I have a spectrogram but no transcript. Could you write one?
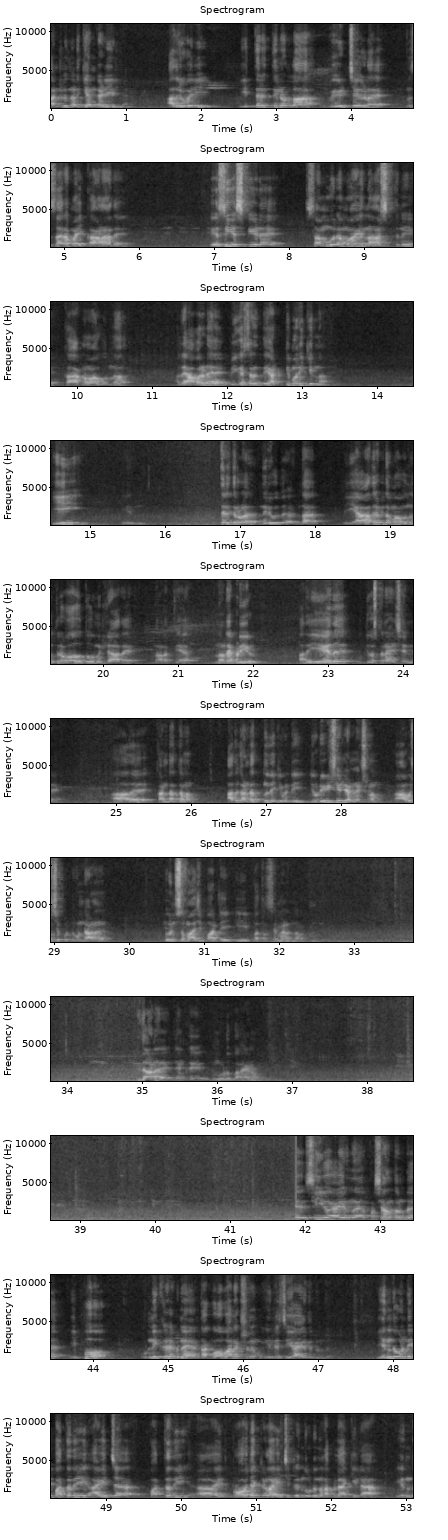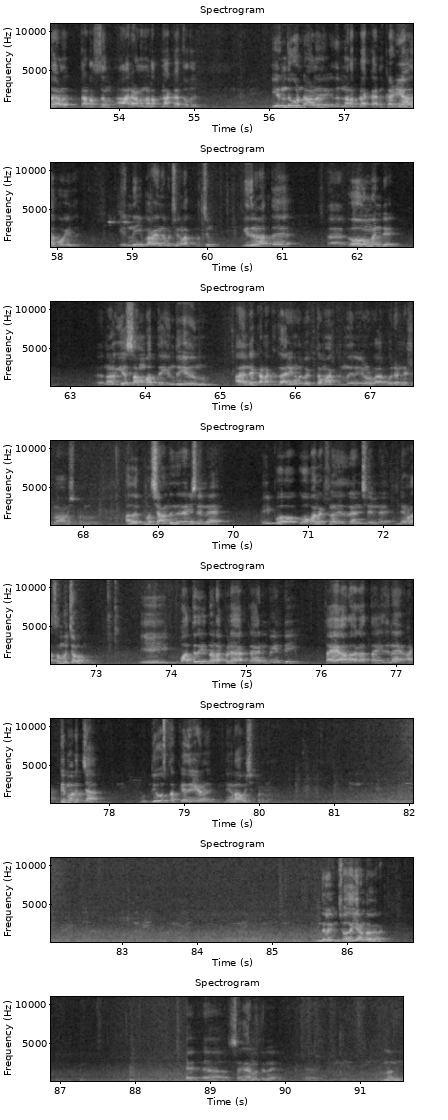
കണ്ടിൽ നടിക്കാൻ കഴിയില്ല. അതിലുപരി ഇത്തരത്തിലുള്ള വീഴ്ചകളെ നിസ്സാരമായി കാണാതെ എസ് സി എസ് ടിയുടെ സമൂലമായ നാശത്തിന് കാരണമാകുന്ന അല്ലെ അവരുടെ വികസനത്തെ അട്ടിമറിക്കുന്ന ഈ ഇത്തരത്തിലുള്ള നിരൂപ എന്താ യാതൊരു വിധമാകുന്ന ഉത്തരവാദിത്വവും ഇല്ലാതെ നടത്തിയ നടപടികൾ അത് ഏത് ഉദ്യോഗസ്ഥനായാലും തന്നെ അത് കണ്ടെത്തണം. അത് കണ്ടെത്തുന്നതിലേക്ക് വേണ്ടി ജുഡീഷ്യറി അന്വേഷണം ആവശ്യപ്പെട്ടുകൊണ്ടാണ് ബഹുൻ സമാജ് പാർട്ടി ഈ പത്രസമ്മേളനം നടത്തുന്നത്. ഇതാണ് ഞങ്ങൾക്ക് ഇങ്ങോട്ട് പറയാനുള്ളത്. സിഇഒ ആയിരുന്ന പ്രശാന്ത് ഉണ്ട്. ഇപ്പോ ഉണ്ണിക്ക പിന്നെ എന്താ ഗോപാലകൃഷ്ണനും ഇതിന്റെ സിഇഒ ആയിരുന്നിട്ടുണ്ട്. എന്തുകൊണ്ട് ഈ പദ്ധതി അയച്ച പദ്ധതി പ്രോജക്റ്റുകൾ അയച്ചിട്ട് എന്തുകൊണ്ട് നടപ്പിലാക്കിയില്ല? എന്താണ് തടസ്സം? ആരാണ് നടപ്പിലാക്കാത്തത്? എന്തുകൊണ്ടാണ് ഇത് നടപ്പിലാക്കാൻ കഴിയാതെ പോയത്? എന്നീ പറയുന്ന വിഷയങ്ങളെക്കുറിച്ചും ഇതിനകത്ത് ഗവൺമെന്റ് നൽകിയ സമ്പത്ത് എന്ത് ചെയ്തെന്നും അതിന്റെ കണക്ക് കാര്യങ്ങൾ വ്യക്തമാക്കുന്നതിനുള്ള ഒരു അന്വേഷണം ആവശ്യപ്പെടുന്നത്. അത് പ്രശാന്ത് നിരാഞ്ജനെ ഇപ്പോൾ ഗോപാലകൃഷ്ണ നിരാഞ്ജനെ ഞങ്ങളെ സംബന്ധിച്ചോളം ഈ പദ്ധതി നടപ്പിലാക്കാൻ വേണ്ടി തയ്യാറാകാത്ത ഇതിനെ അട്ടിമറിച്ച ഉദ്യോഗസ്ഥർക്കെതിരെയാണ് ഞങ്ങൾ ആവശ്യപ്പെടുന്നത്. എന്തെങ്കിലും ചോദിക്കാണ്ടോ വേറെ സഹകരണത്തിന് നന്ദി.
